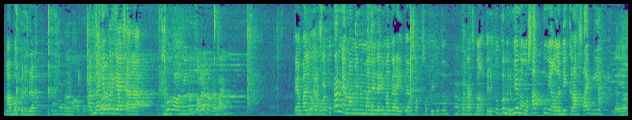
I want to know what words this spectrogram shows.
mabok bener-bener. Gue gak pernah mabuk. abis lagi pergi acara. Gue kalau minum soalnya gak pernah banyak. Yang paling keras itu kan emang minumannya dari Manggarai itu yang sop-sop itu tuh. Itu keras banget dan itu gue minumnya nomor satu yang lebih keras lagi. Gak yang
